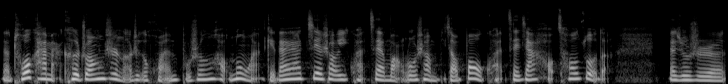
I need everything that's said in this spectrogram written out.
那托卡马克装置呢，这个环不是很好弄啊。给大家介绍一款在网络上比较爆款，在家好操作的，那就是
